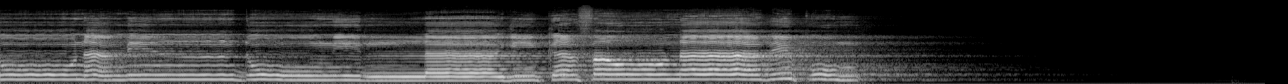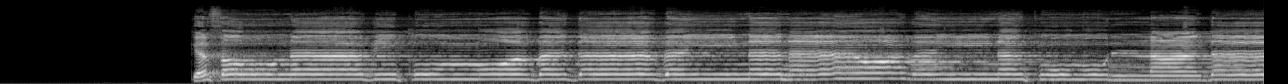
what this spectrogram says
يعبدون من دون الله كفرنا بكم كفرنا بكم وبدا بيننا وبينكم العذاب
